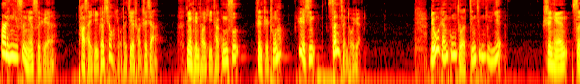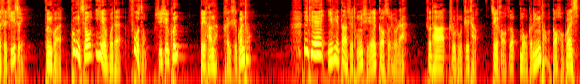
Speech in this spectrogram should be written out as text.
二零一四年四月，他在一个校友的介绍之下，应聘到一家公司任职出纳，月薪三千多元。刘然工作兢兢业业，时年四十七岁，分管供销业务的副总徐学坤对他呢很是关照。一天，一位大学同学告诉刘然，说他初入职场最好和某个领导搞好关系，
